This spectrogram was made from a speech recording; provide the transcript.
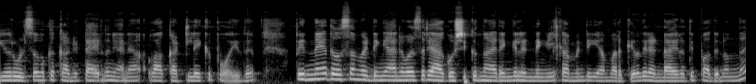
ഈ ഒരു ഉത്സവമൊക്കെ കണ്ടിട്ടായിരുന്നു ഞാൻ ആ കട്ടിലേക്ക് പോയത്. ഇന്നേ ദിവസം വെഡിങ് ആനിവേഴ്സറി ആഘോഷിക്കുന്ന ആരെങ്കിലും ഉണ്ടെങ്കിൽ കമന്റ് ചെയ്യാൻ മറക്കരുത്. രണ്ടായിരത്തി പതിനൊന്ന്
